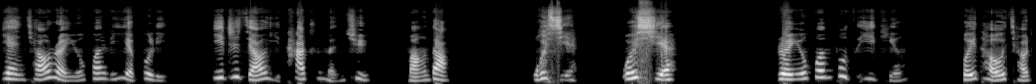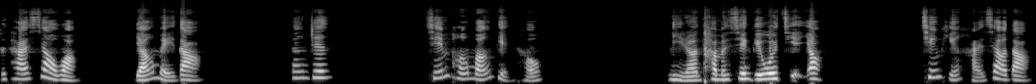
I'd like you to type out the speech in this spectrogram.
眼瞧阮云欢理也不理，一只脚已踏出门去，忙道：“我写，我写。”阮云欢步子一停，回头瞧着他笑望，扬眉道：“当真？”秦鹏忙点头。你让他们先给我解药。”清平含笑道，“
